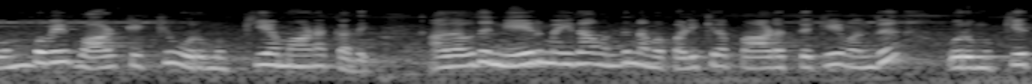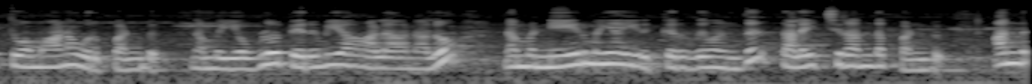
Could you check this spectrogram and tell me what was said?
ரொம்பவே வாழ்க்கைக்கு ஒரு முக்கியமான கதை. அதாவது நேர்மை தான் வந்து நம்ம படிக்கிற பாடத்துக்கே வந்து ஒரு முக்கியத்துவமான ஒரு பண்பு. நம்ம எவ்வளோ பெருமையாக ஆளானாலும் நம்ம நேர்மையாக இருக்கிறது வந்து தலைச்சிறந்த பண்பு. அந்த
